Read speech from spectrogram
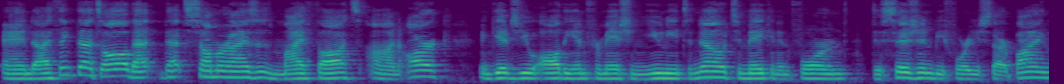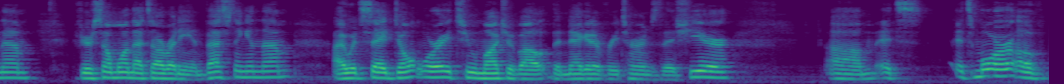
And I think that's all that that summarizes my thoughts on ARK and gives you all the information you need to know to make an informed decision before you start buying them. If you're someone that's already investing in them, I would say don't worry too much about the negative returns this year. Um, it's it's more of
